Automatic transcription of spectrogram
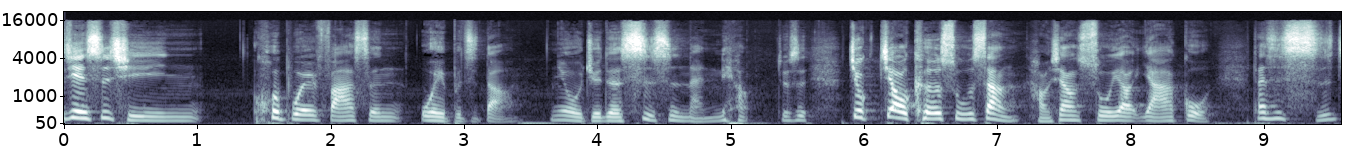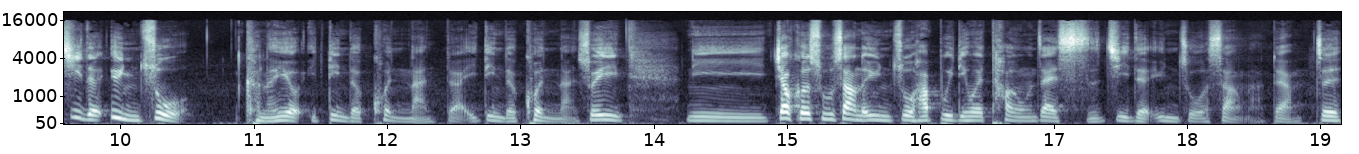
件事情会不会发生，我也不知道，因为我觉得世事难料。就是就教科书上好像说要压过，但是实际的运作。可能有一定的困难，对吧？一定的困难，所以你教科书上的运作，它不一定会套用在实际的运作上了，对啊，这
